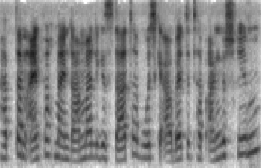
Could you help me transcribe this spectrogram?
habe dann einfach mein damaliges Startup, wo ich gearbeitet habe, angeschrieben.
